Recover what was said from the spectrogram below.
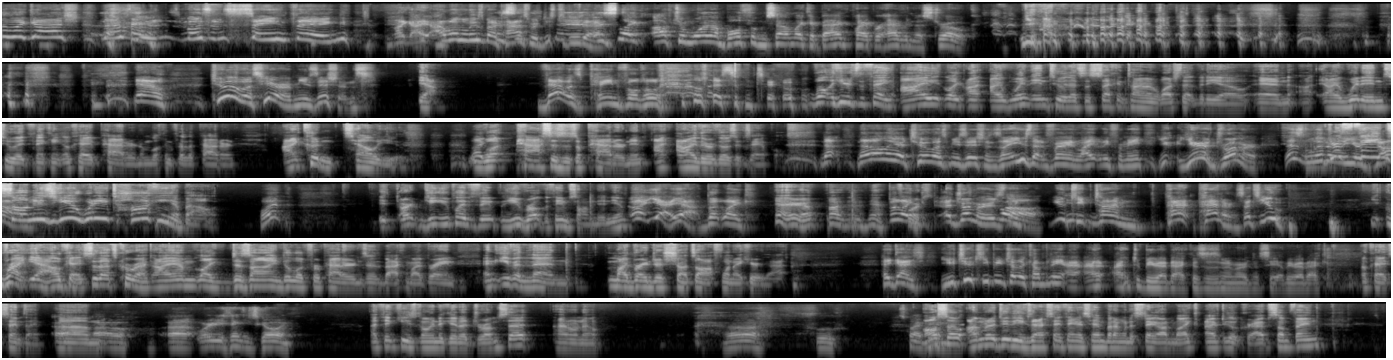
Oh my gosh, that's the most insane thing. Like I, I want to lose my It's- password just to do that. It's like option one on both of them sound like a bagpiper having a stroke. Yeah. Now, two of us here are musicians. yeah. That was painful to listen to. Well, here's the thing. I like I, I went into it. That's the second time I watched that video, and I, I went into it thinking, okay, pattern. I'm looking for the pattern. I couldn't tell you Like- what passes as a pattern in I, either of those examples. Not, not only are two of us musicians, and I use that very lightly for me. You, you're a drummer. That's literally your, your theme job. song is you. What are you talking about? what? It, are, do you play the theme? You wrote the theme song, didn't you? Uh, yeah, yeah, but like, Yeah, there you go. Fine, uh, yeah, but like course. a drummer is Well, like you keep time pat, patterns. That's you. Right. Yeah. Okay. So that's correct. I am like designed to look for patterns in the back of my brain, and even then, my brain just shuts off when I hear that. Hey guys, you two keep each other company. I, I, I have to be right back. This is an emergency. I'll be right back. Okay. Same thing. Uh, Um, oh. Uh, where do you think he's going? I think he's going to get a drum set. I don't know. Uh, phew. This might be a Also. I'm going to do the exact same thing as him, but I'm going to stay on mic. I have to go grab something to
